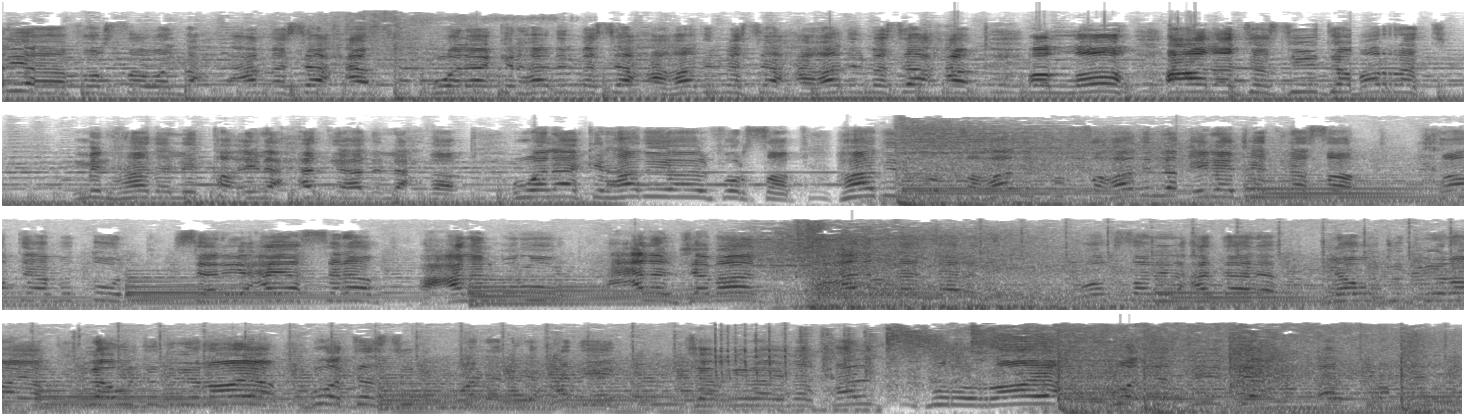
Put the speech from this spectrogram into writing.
عارية فرصة والبحث عن مساحة. ولكن هذه المساحة هذه المساحة هذه المساحة. الله على تسديدها مرت من هذا اللقاء إلى حد هذه اللحظة. ولكن هذه الفرصة. هذه الفرصة هذه الفرصة هذه اللحظة إلى جهة نصر. خاطئة بالطول سريعة يا سلام على المرور على الجمال على الغزالة فرصة للعدالة. لا وجود لراية لا وجود لراية. وتسديد ولد الحديد جميلة إلى الخلف. مرور راية. وتسديد الفرصة.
